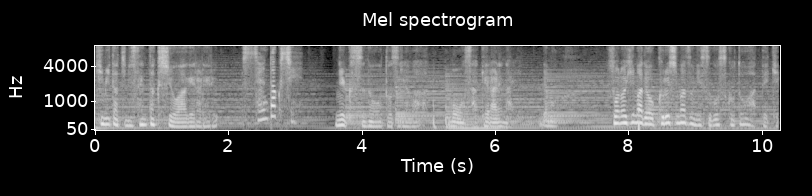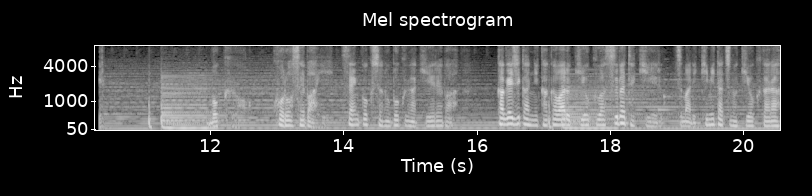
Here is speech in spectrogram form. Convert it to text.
君たちに選択肢をあげられる。選択肢ニクスの訪れはもう避けられない。でもその日までを苦しまずに過ごすことはできる。僕を殺せばいい。宣告者の僕が消えれば影時間に関わる記憶は全て消える。つまり君たちの記憶から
